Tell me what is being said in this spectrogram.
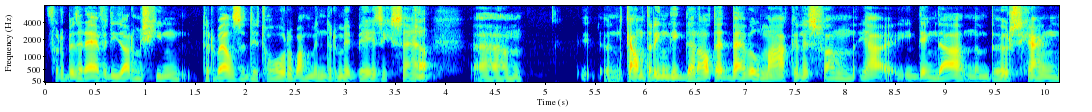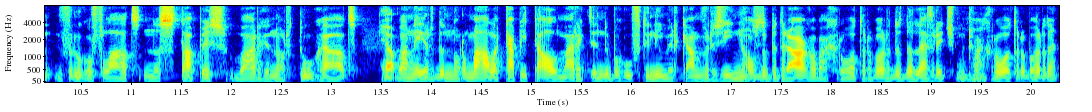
voor bedrijven die daar misschien, terwijl ze dit horen, wat minder mee bezig zijn. Ehm, een kantering die ik daar altijd bij wil maken is van, ja, ik denk dat een beursgang vroeg of laat een stap is waar je naartoe gaat wanneer de normale kapitaalmarkt in de behoefte niet meer kan voorzien, als mhm. de bedragen wat groter worden, de leverage moet wat mhm. groter worden.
